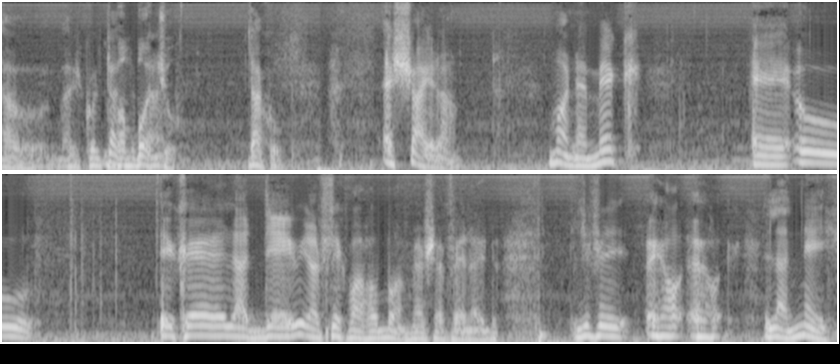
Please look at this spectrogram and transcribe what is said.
Bamboċċu. Dak hu. Ex-xgħira. Morna hemmhekk u Ikel, għaddej, jina l-ftik ma nħobbhom, nafx għalfejn ngħidu. Ġifieri, l-għannej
